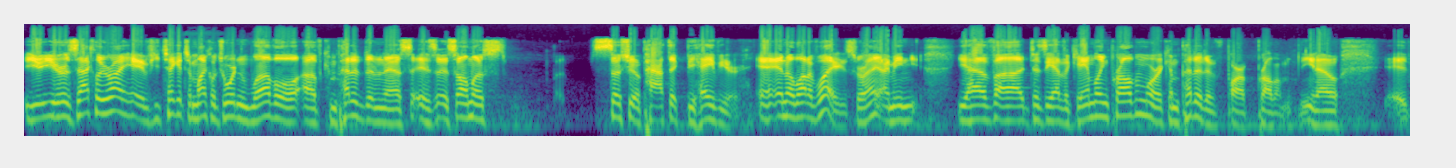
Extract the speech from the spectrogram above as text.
you're exactly right. If you take it to Michael Jordan level of competitiveness, is it's almost sociopathic behavior in, a lot of ways, right? I mean, you have uh, does he have a gambling problem or a competitive par- problem? You know, it,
